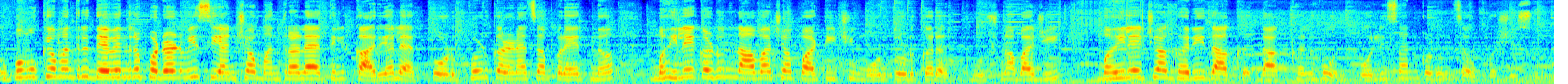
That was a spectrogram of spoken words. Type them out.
उपमुख्यमंत्री देवेंद्र फडणवीस यांच्या मंत्रालयातील कार्यालयात तोडफोड करण्याचा प्रयत्न महिलेकडून नावाच्या पाठीची मोडतोड करत घोषणाबाजी महिलेच्या घरी दाख दाखल होत पोलिसांकडून चौकशी सुरू.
